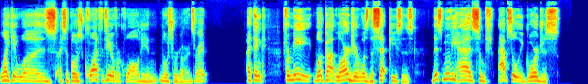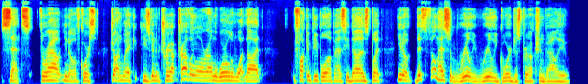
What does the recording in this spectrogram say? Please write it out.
like it was, I suppose, quantity over quality in most regards, right? I think for me, what got larger was the set pieces. this movie has some absolutely gorgeous sets throughout. You know, of course, John Wick, he's going to be tra- traveling all around the world and whatnot, fucking people up as he does. But, you know, this film has some really, really gorgeous production value.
